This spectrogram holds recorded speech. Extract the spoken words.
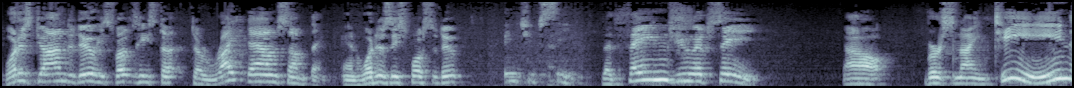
What is John to do? He's supposed he's to, to write down something. And what is he supposed to do? Things you've seen. The things you have seen. Now, verse 19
